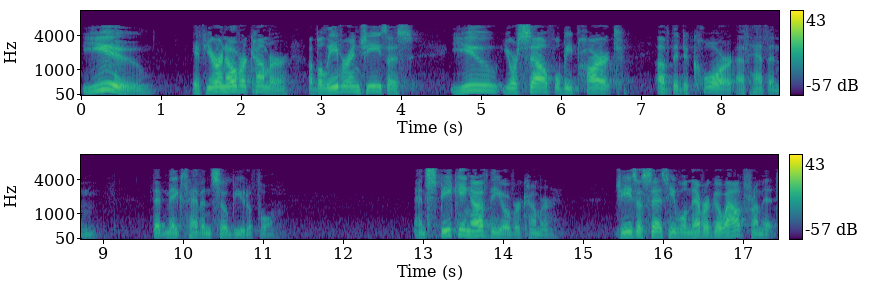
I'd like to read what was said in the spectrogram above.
You, if you're an overcomer, a believer in Jesus, you yourself will be part of the decor of heaven that makes heaven so beautiful. And speaking of the overcomer, Jesus says he will never go out from it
